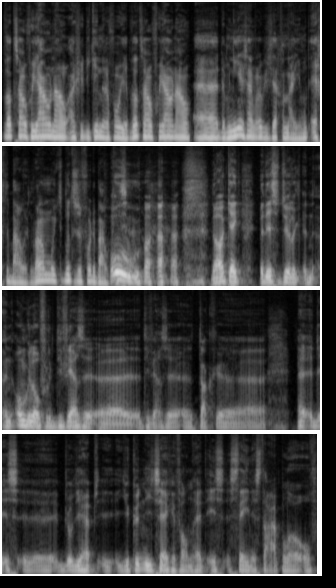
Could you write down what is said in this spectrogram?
Wat zou voor jou nou, als je die kinderen voor je hebt, wat zou voor jou nou eh, de manier zijn waarop je zegt van, nou, je moet echt de bouw in. Waarom moet, moeten ze voor de bouw kiezen? Oeh, nou kijk, het is natuurlijk een, een ongelooflijk diverse, eh, diverse eh, tak. het is, je, hebt, je kunt niet zeggen van het is stenen stapelen of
